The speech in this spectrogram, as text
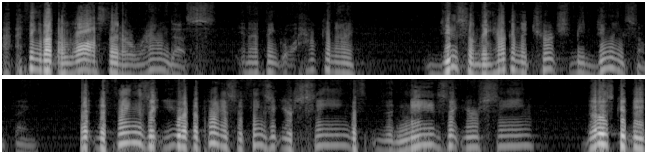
I think about the lost that are around us, and I think, well, how can I do something? How can the church be doing something? The, the things that you are, the point is the things that you're seeing, the, the needs that you're seeing, those could be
